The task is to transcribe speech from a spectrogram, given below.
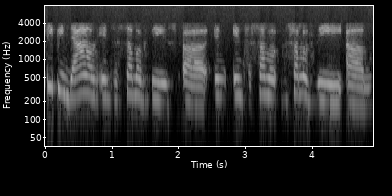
seeping down into some of these, uh, in, into some of some of the um,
